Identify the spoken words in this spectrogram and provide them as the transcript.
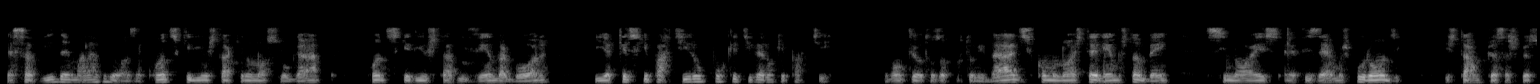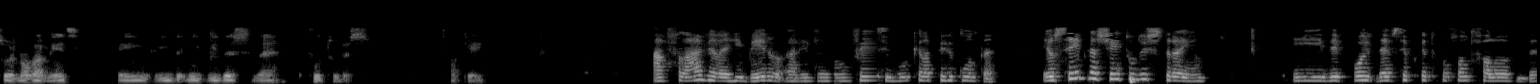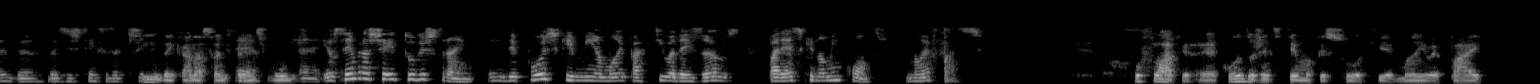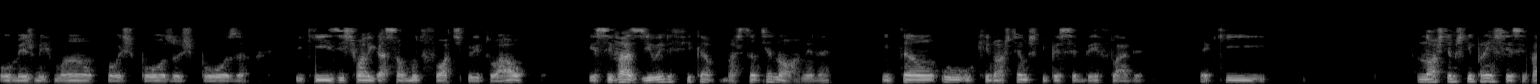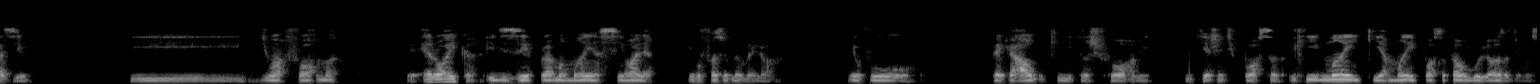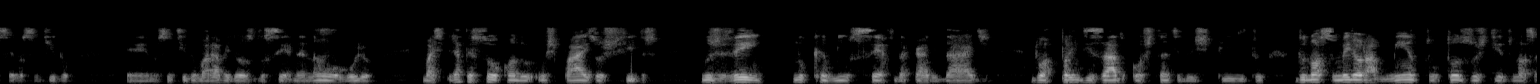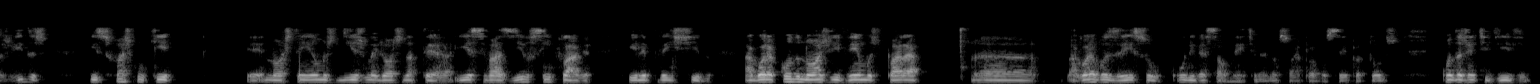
Essa vida é maravilhosa. Quantos queriam estar aqui no nosso lugar? Quantos queriam estar vivendo agora? E aqueles que partiram porque tiveram que partir. Vão ter outras oportunidades, como nós teremos também se nós é, fizermos por onde estarmos com essas pessoas novamente em, vida, em vidas né, futuras. Ok? A Flávia ela é Ribeiro, ali do Facebook, ela pergunta: Eu sempre achei tudo estranho. E depois, deve ser porque quando falou da, da, das existências aqui. Sim, da encarnação em diferentes é, mundos. É, eu sempre achei tudo estranho. E depois que minha mãe partiu há 10 anos, parece que não me encontro. Não é fácil. Ô Flávia, é, quando a gente tem uma pessoa que é mãe ou é pai, ou mesmo irmão, ou esposo ou esposa, e que existe uma ligação muito forte espiritual, esse vazio ele fica bastante enorme, né? Então, o, o que nós temos que perceber, Flávia, é que nós temos que preencher esse vazio e de uma forma heróica e dizer para a mamãe assim, olha, eu vou fazer o meu melhor, eu vou pegar algo que me transforme e que a gente possa, e que mãe, que a mãe possa estar orgulhosa de você no sentido, é, no sentido maravilhoso do ser, né? Não orgulho, mas já pensou quando os pais, os filhos nos veem no caminho certo da caridade, do aprendizado constante do espírito, do nosso melhoramento todos os dias de nossas vidas, isso faz com que é, nós tenhamos dias melhores na Terra. E esse vazio, sim, Flávia, ele é preenchido. Agora, quando nós vivemos para. Uh, agora eu vou dizer isso universalmente, né? não só é para você, para todos. Quando a gente vive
